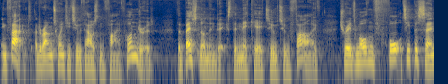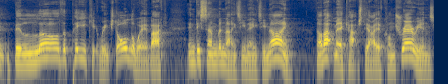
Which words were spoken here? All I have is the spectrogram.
In fact, at around 22,500, the best known index, the Nikkei 225, trades more than 40% below the peak it reached all the way back in December 1989. Now that may catch the eye of contrarians,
